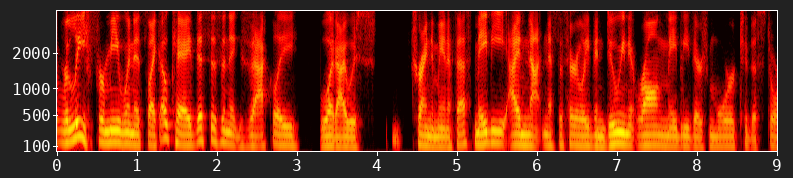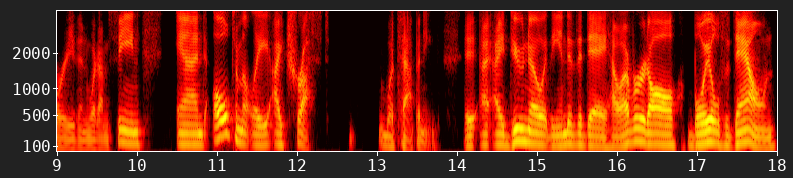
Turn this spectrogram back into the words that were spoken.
relief for me when it's like, okay, this isn't exactly what I was trying to manifest. Maybe I'm not necessarily even doing it wrong. Maybe there's more to the story than what I'm seeing. And ultimately, I trust what's happening. I, I do know at the end of the day, however it all boils down,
